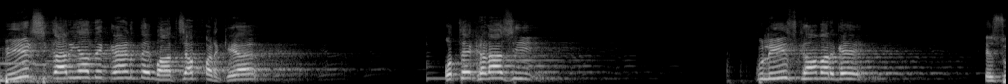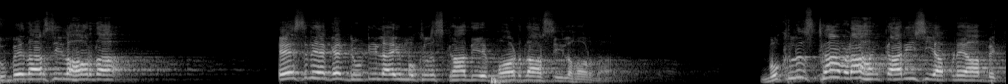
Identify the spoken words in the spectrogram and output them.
ਵੀਰ ਸ਼ਿਕਾਰੀਆਂ ਦੇ ਕਹਿਣ ਤੇ ਬਾਦਸ਼ਾਹ ਭੜਕਿਆ। ਉੱਥੇ ਖੜਾ ਸੀ। ਕੁਲੀਸ ਖਾਂ ਵਰਗੇ। ਇਹ ਸੂਬੇਦਾਰ ਸੀ ਲਾਹੌਰ ਦਾ। ਇਸ ਨੇ ਅੱਗੇ ਡਿਊਟੀ ਲਾਈ ਮੁਖਲਿਸ ਖਾਂ ਦੀ, ਇਹ ਫੌਜਦਾਰ ਸੀ ਲਾਹੌਰ ਦਾ। ਮੁਖਲਸ ਖਾਂ ਬੜਾ ਹੰਕਾਰੀ ਸੀ ਆਪਣੇ ਆਪ ਵਿੱਚ।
